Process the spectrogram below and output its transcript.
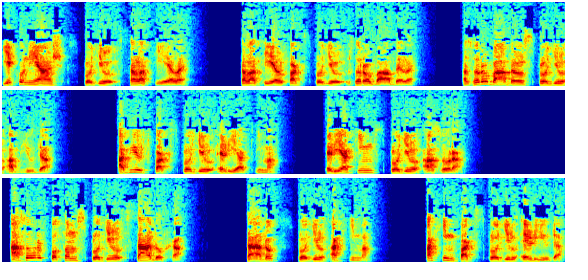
Jekoniáš splodil Salatiele. Salatiel pak splodil Zorobábele. A Zorobábel splodil Abiuda. Abiud pak splodil Eliakima. Eliakim splodil Azora. Azor potom splodil Sádocha. Sádoch splodil Achima. Achim pak splodil Eliuda.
